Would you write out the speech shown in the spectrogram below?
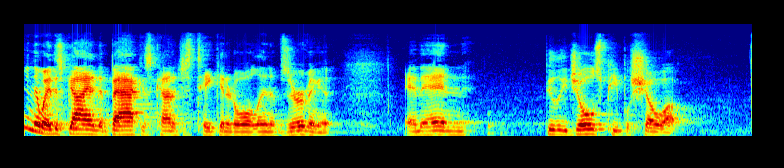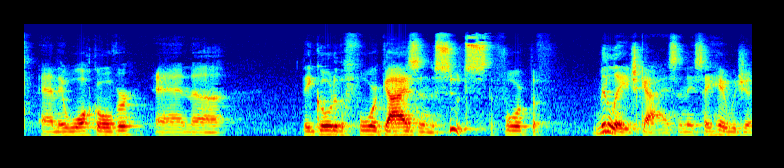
Anyway, this guy in the back is kind of just taking it all in, observing it. And then Billy Joel's people show up, and they walk over and uh, they go to the four guys in the suits, the four the middle-aged guys, and they say, "Hey, would you?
